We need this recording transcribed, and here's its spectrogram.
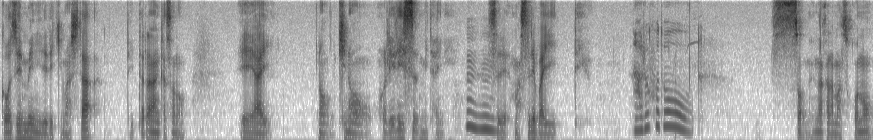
こう前面に出てきました。って言ったらなんかその AI の機能をリリースみたいにうんうん。すれ,、まあ、すればいいっていう。なるほど。そうね。だからまあそこの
